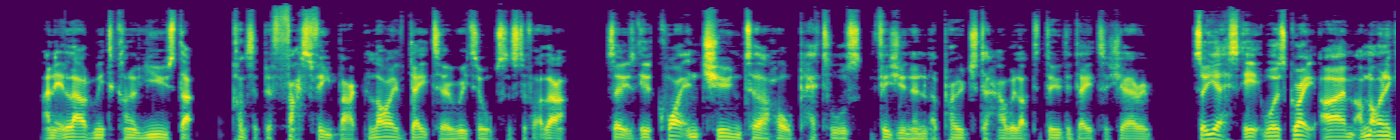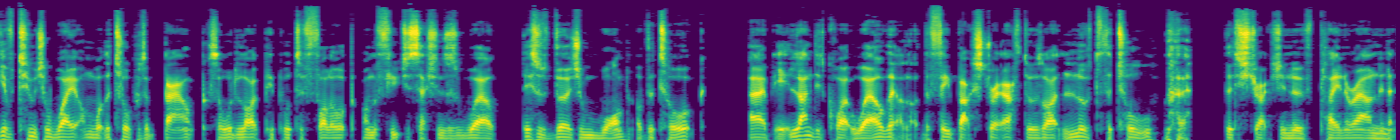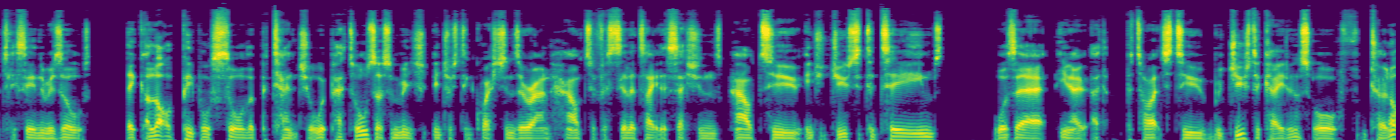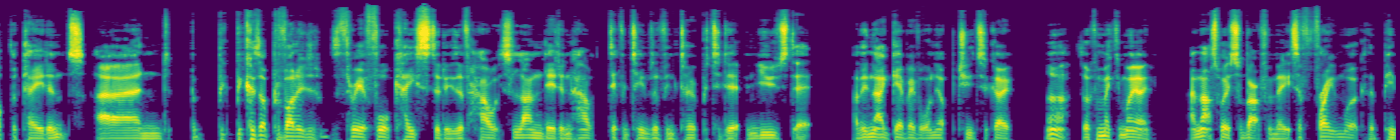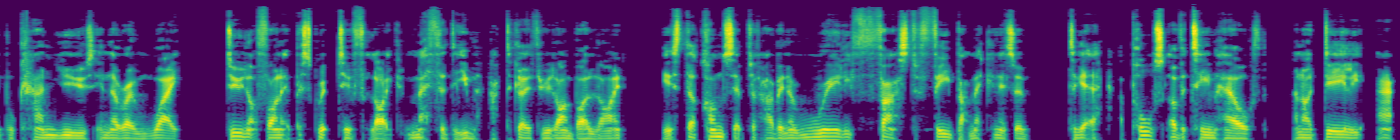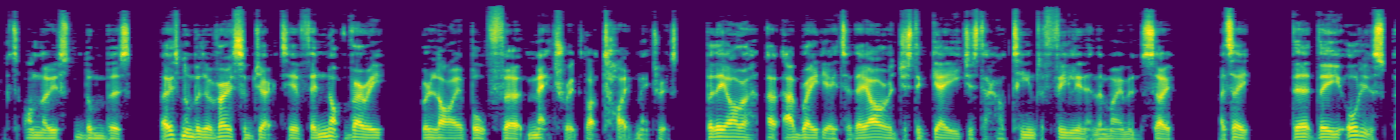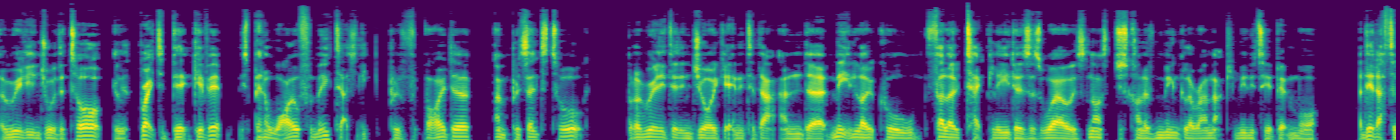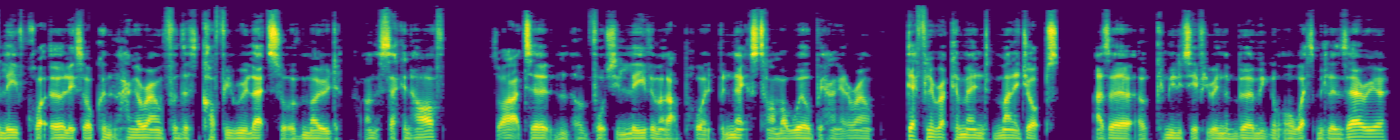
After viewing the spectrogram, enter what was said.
And it allowed me to kind of use that concept of fast feedback, live data results and stuff like that. So it's, it's quite in tune to the whole Petals vision and approach to how we like to do the data sharing. So yes, it was great. I'm, I'm not going to give too much away on what the talk was about because I would like people to follow up on the future sessions as well. This was version one of the talk. Uh, it landed quite well. The, the feedback straight after was like, loved the tool, the distraction of playing around and actually seeing the results they, a lot of people saw the potential with petals. There's some in- interesting questions around how to facilitate the sessions, how to introduce it to teams. Was there, you know, appetites to reduce the cadence or f- turn up the cadence? And b- because I provided three or four case studies of how it's landed and how different teams have interpreted it and used it, I think that gave everyone the opportunity to go, ah, so I can make it my own. And that's what it's about for me. It's a framework that people can use in their own way do not find it a prescriptive like method that you have to go through line by line. It's the concept of having a really fast feedback mechanism to get a, a pulse of a team health and ideally act on those numbers. Those numbers are very subjective. They're not very reliable for metrics like type metrics, but they are a, a, radiator. They are just a gauge as to how teams are feeling at the moment. So I'd say the the audience really enjoyed the talk. It was great to give it. It's been a while for me to actually provide a and present a talk, but I really did enjoy getting into that and uh, meeting local fellow tech leaders as well. It's nice to just kind of mingle around that community a bit more. I did have to leave quite early, so I couldn't hang around for the coffee roulette sort of mode on the second half. So I had to unfortunately leave them at that point. But next time I will be hanging around. Definitely recommend ManageOps as a, a community if you're in the Birmingham or West Midlands area.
